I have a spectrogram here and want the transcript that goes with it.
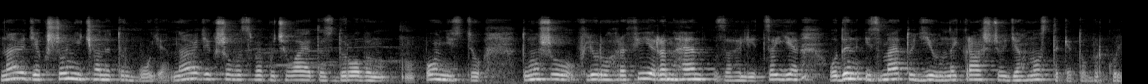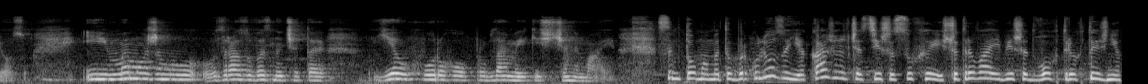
навіть якщо нічого не турбує, навіть якщо ви себе почуваєте здоровим повністю, тому що флюорографія, рентген взагалі це є один із методів найкращої діагностики туберкульозу. І ми можемо зразу визначити, є у хворого проблеми, якісь ще немає. Симптомами туберкульозу є кашель, частіше сухий, що триває більше двох-трьох тижнів,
